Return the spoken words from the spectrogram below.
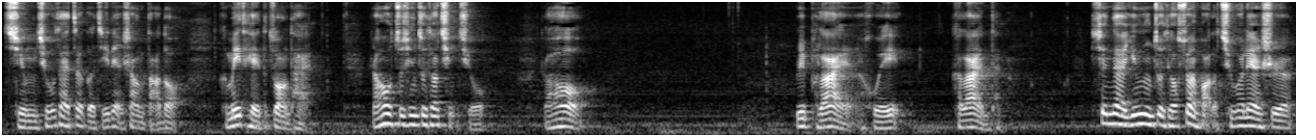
请求在这个节点上达到 committed 状态，然后执行这条请求，然后 reply 回 client。现在应用这条算法的区块链是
